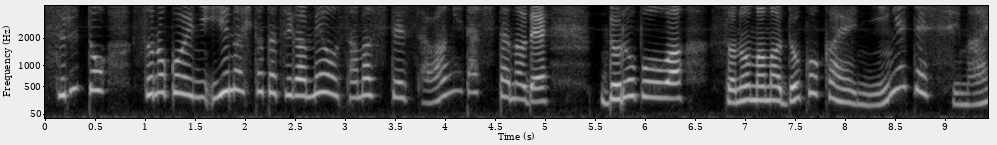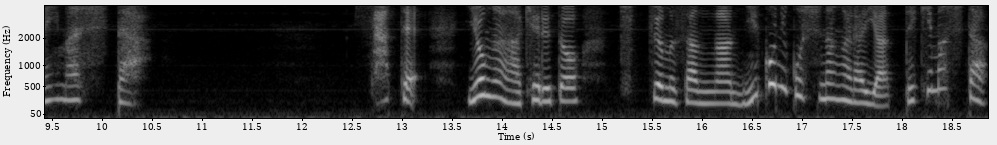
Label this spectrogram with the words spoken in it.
すると、その声に家の人たちが目を覚まして騒ぎ出したので、泥棒はそのままどこかへ逃げてしまいました。さて、夜が明けると、キッチョムさんがニコニコしながらやってきました。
